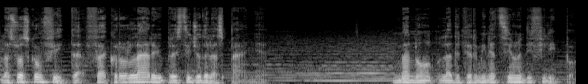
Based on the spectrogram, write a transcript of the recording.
La sua sconfitta fa crollare il prestigio della Spagna, ma non la determinazione di Filippo.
